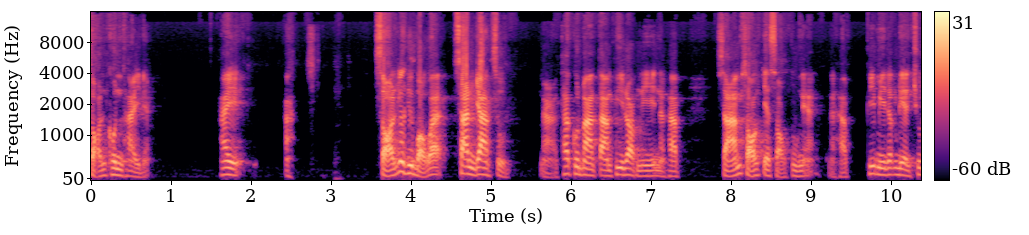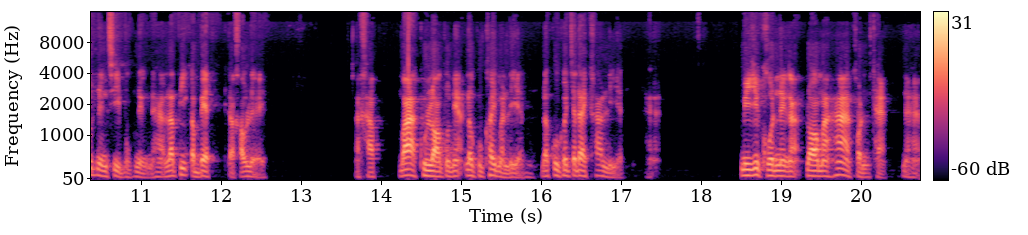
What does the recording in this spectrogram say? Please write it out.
สอนคนไทยเนี่ย ให้สอนก็คือบอกว่าสั้นยากสุดนะถ้าคุณมาตามพี่รอบนี้นะครับสามสองเจ็ดสองตรงเนี้ยนะครับ พี่มีนักเรียนชุดหนึ่งสี่บวกหนึ่งนะฮะแล้วพี่ก็เบ็ดกับเขาเลยนะครับ ว่าคุณลองตัวเนี้ยแล้วคุณค่อยมาเรียน แล้วคุณก็จะได้ค่าเรียนนะะมีอีกคนหนึ่งอะลองมาห้าคอนแทคนะฮะ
